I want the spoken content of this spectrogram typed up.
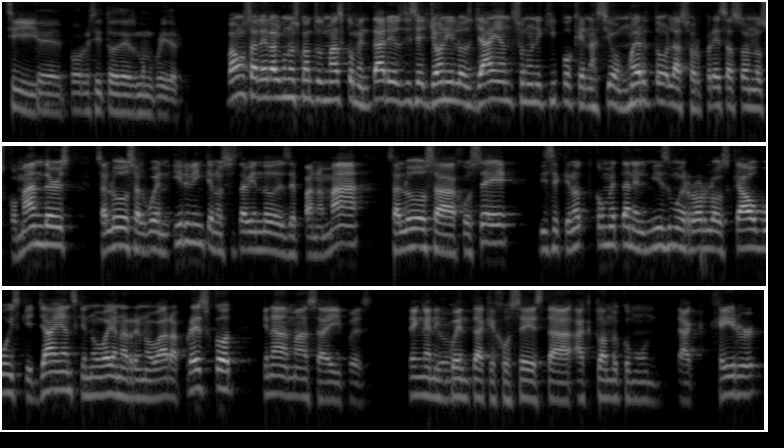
Sí. que el pobrecito Desmond Reader. Vamos a leer algunos cuantos más comentarios. Dice Johnny, los Giants son un equipo que nació muerto. Las sorpresas son los Commanders. Saludos al buen Irving que nos está viendo desde Panamá. Saludos a José. Dice que no cometan el mismo error los Cowboys que Giants, que no vayan a renovar a Prescott. Que nada más ahí, pues, tengan en cuenta que José está actuando como un Dak hater.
